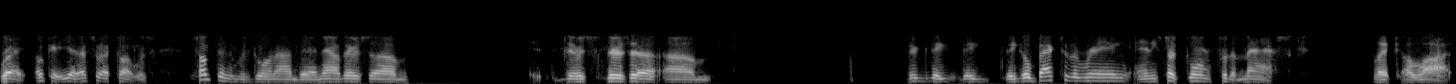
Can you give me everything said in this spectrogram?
Right. Okay. Yeah, that's what I thought was something was going on there. Now there's um there's there's a um they they they they go back to the ring and he starts going for the mask like a lot.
